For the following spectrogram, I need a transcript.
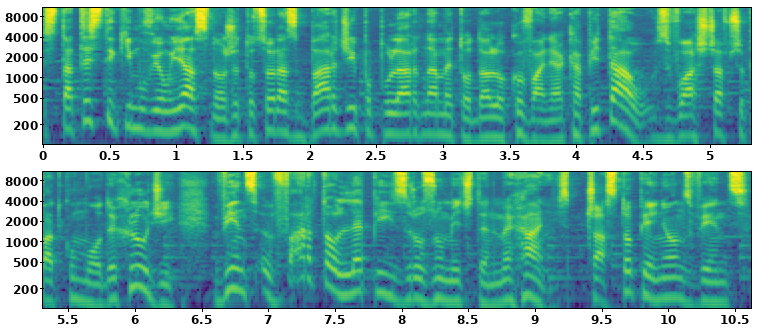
Statystyki mówią jasno, że to coraz bardziej popularna metoda lokowania kapitału, zwłaszcza w przypadku młodych ludzi, więc warto lepiej zrozumieć ten mechanizm. Czas to pieniądz, więc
